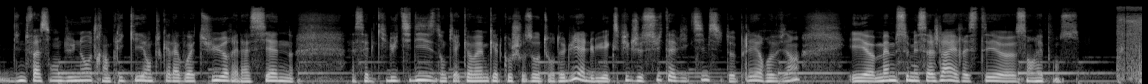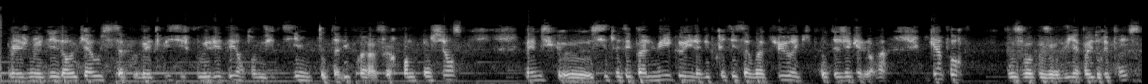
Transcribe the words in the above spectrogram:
d'une façon ou d'une autre impliqué, en tout cas la voiture et la sienne, celle qu'il utilise, donc il y a quand même quelque chose autour de lui. Elle lui explique Je suis ta victime, s'il te plaît, reviens. Et euh, même ce message-là est resté sans réponse. Mais je me dis, dans le cas où si ça pouvait être lui, si je pouvais l'aider en tant que victime, totalement prêt à faire prendre conscience, même si, euh, si ce n'était pas lui, qu'il avait prêté sa voiture et qu'il protégeait quelqu'un. Qu'importe. Je vois qu'aujourd'hui, il n'y a pas eu de réponse.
